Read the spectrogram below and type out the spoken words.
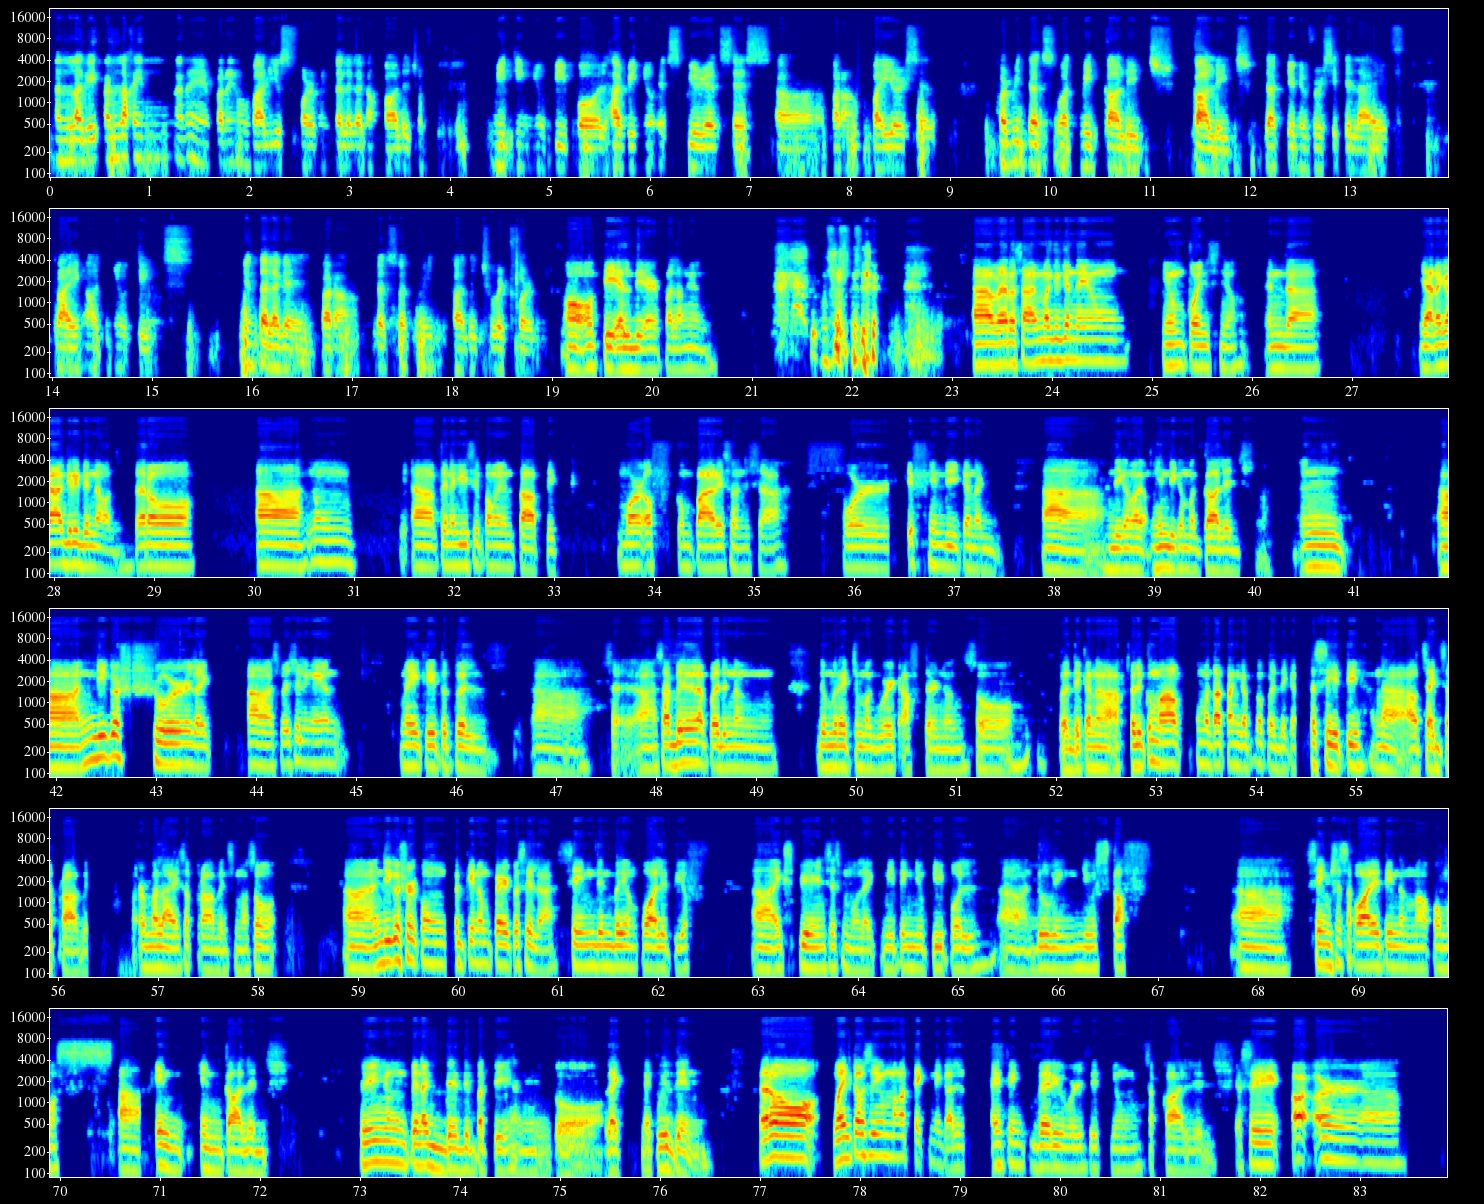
ang lagi ang ano eh parang yung values forming talaga ng college of meeting new people, having new experiences uh, parang by yourself. For me, that's what made college college, that university life, trying out new things. Yun talaga eh. Parang that's what made college work for me. Oo, TLDR pa lang yun. uh, pero sa akin, magaganda yung yung points nyo. And uh, yeah, nag-agree din ako. Pero uh, nung uh, pinag-isipan ko yung topic, more of comparison siya for if hindi ka nag uh, hindi ka mag, hindi ka mag-college no? and uh, hindi ko sure like uh, especially ngayon may K to 12 uh, uh, sabi nila pwede nang dumiretso mag-work after nun. So, pwede ka na, actually, kung, ma, kung matatanggap ka, pwede ka sa city na outside sa province or malayo sa province mo. So, uh, hindi ko sure kung pag kinompare ko sila, same din ba yung quality of uh, experiences mo like meeting new people, uh, doing new stuff. Uh, same siya sa quality ng mga komos uh, in in college. So yun yung pinagdedebatehan ko like like within. Pero when it comes to yung mga technical, I think very worth it yung sa college kasi or, or uh,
